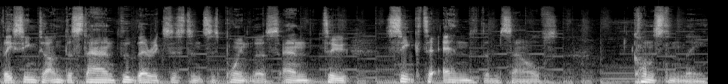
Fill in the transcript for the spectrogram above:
they seem to understand that their existence is pointless and to seek to end themselves constantly.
